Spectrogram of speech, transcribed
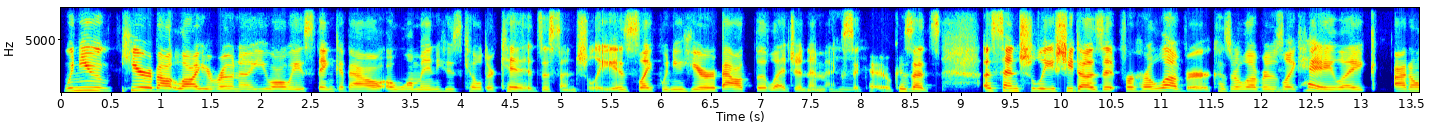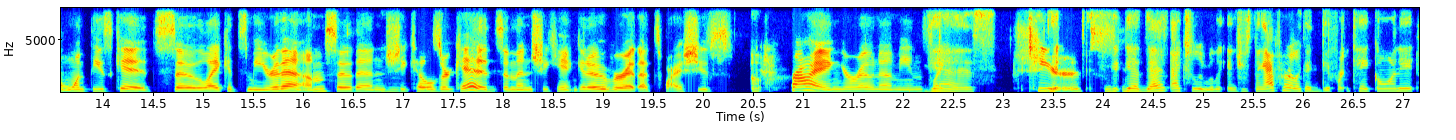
when you hear about La Llorona, you always think about a woman who's killed her kids, essentially, is like when you hear about the legend in mm-hmm. Mexico, because mm-hmm. that's essentially she does it for her lover, because her lover's mm-hmm. like, hey, like, I don't want these kids. So, like, it's me or them. So then mm-hmm. she kills her kids and then she can't get over it. That's why she's oh. crying. Llorona means like tears. Yeah, yeah, that's actually really interesting. I've heard like a different take on it.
